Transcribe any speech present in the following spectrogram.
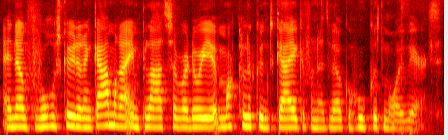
En dan vervolgens kun je er een camera in plaatsen. Waardoor je makkelijk kunt kijken vanuit welke hoek het mooi werkt.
